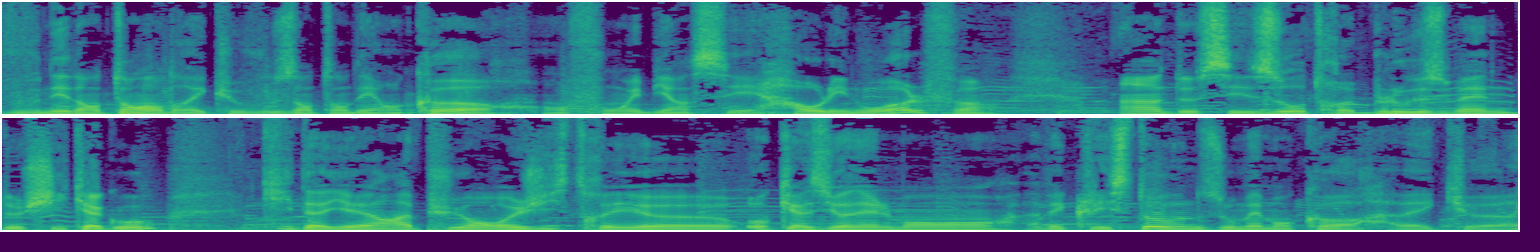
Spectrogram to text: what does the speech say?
vous venez d'entendre et que vous entendez encore en fond, eh bien c'est Howlin' Wolf, un de ces autres bluesmen de Chicago, qui d'ailleurs a pu enregistrer euh, occasionnellement avec les Stones ou même encore avec euh,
